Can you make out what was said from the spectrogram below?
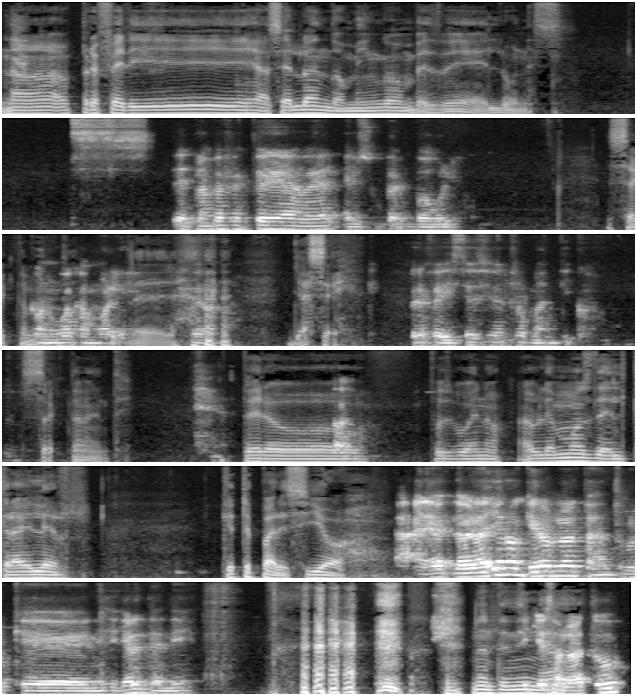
No, preferí hacerlo en domingo en vez de lunes. El plan perfecto era ver el Super Bowl Exactamente. con guacamole. Eh, Pero no, ya sé, preferiste ser romántico. exactamente. Pero, pues bueno, hablemos del tráiler. ¿Qué te pareció? Ah, la verdad yo no quiero hablar tanto porque ni siquiera entendí. no entendí si quieres hablar tú,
